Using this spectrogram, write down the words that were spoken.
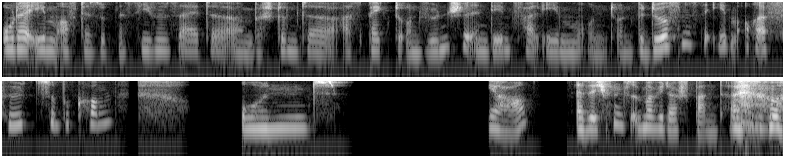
oder eben auf der submissiven Seite äh, bestimmte Aspekte und Wünsche in dem Fall eben und, und Bedürfnisse eben auch erfüllt zu bekommen. Und ja, also ich finde es immer wieder spannend. Also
